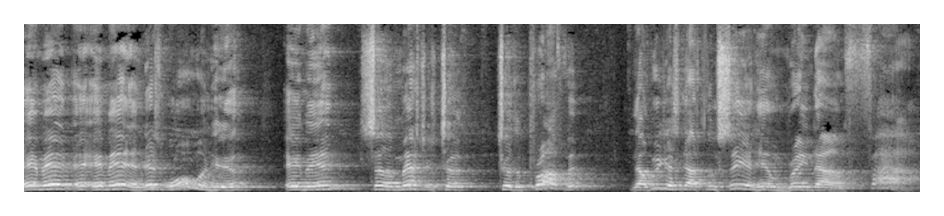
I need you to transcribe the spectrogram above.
Amen. Amen. And this woman here, amen, sent a message to, to the prophet now, we just got through seeing him bring down fire.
